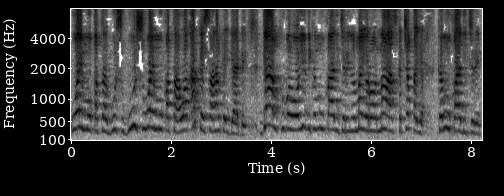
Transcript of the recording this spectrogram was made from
وين مقطع جوش جوش وين مقطع واركيسان هل كجاري قال كبهو يدي كمو قادي جرين الما يرون ناس كشقيه كمو قادي جرين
